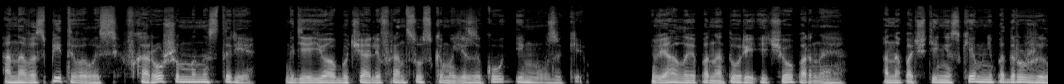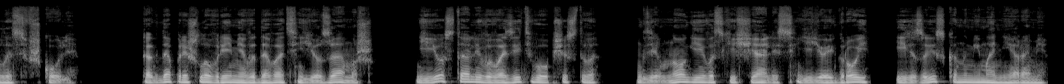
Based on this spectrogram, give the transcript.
Она воспитывалась в хорошем монастыре, где ее обучали французскому языку и музыке. Вялая по натуре и чопорная, она почти ни с кем не подружилась в школе. Когда пришло время выдавать ее замуж, ее стали вывозить в общество, где многие восхищались ее игрой и изысканными манерами.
